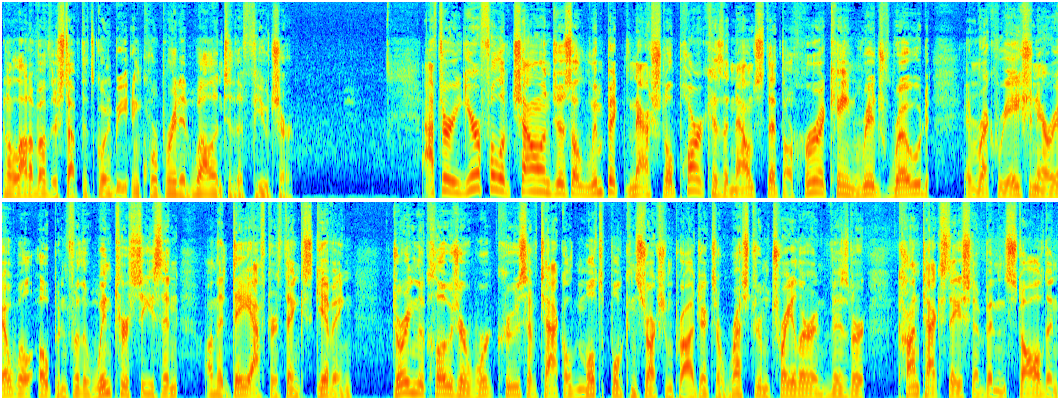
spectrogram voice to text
and a lot of other stuff that's going to be incorporated well into the future. After a year full of challenges, Olympic National Park has announced that the Hurricane Ridge Road and Recreation Area will open for the winter season on the day after Thanksgiving. During the closure, work crews have tackled multiple construction projects. A restroom trailer and visitor contact station have been installed and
